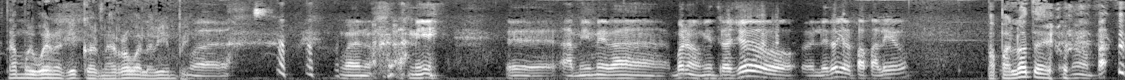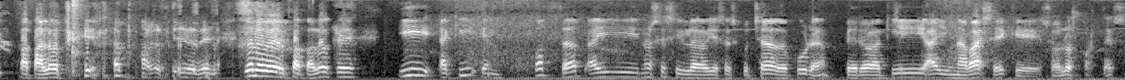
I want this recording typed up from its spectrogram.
Está muy bueno aquí con arroba la bien. Bueno, bueno, a mí, eh, a mí me va. Bueno, mientras yo eh, le doy al papaleo, Papalote. no, pa- papalote, papalote, yo le- yo le doy el papalote. Y aquí en WhatsApp hay, no sé si lo habías escuchado, pura, pero aquí hay una base que son los cortes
